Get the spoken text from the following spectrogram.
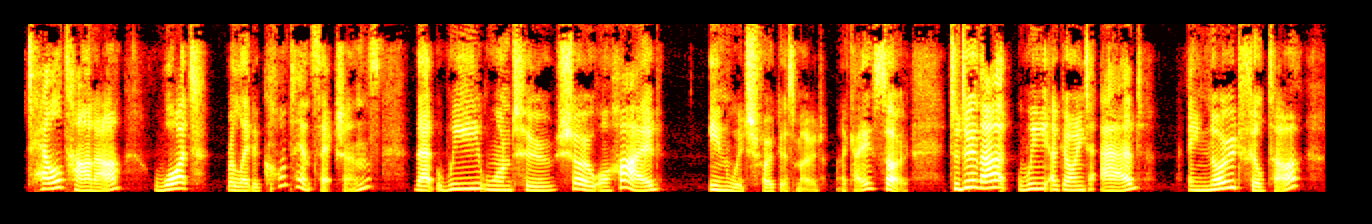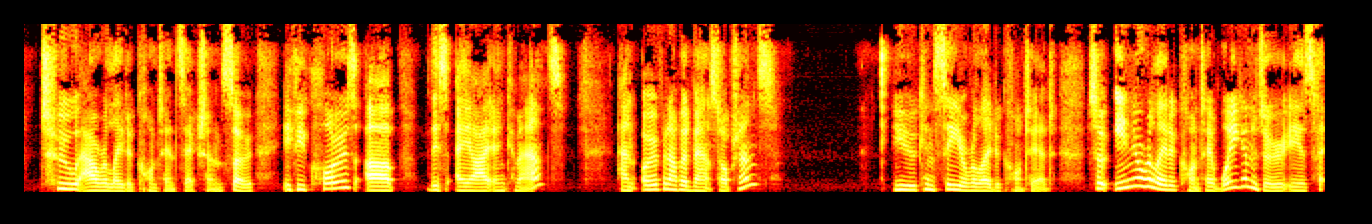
tell Tana what related content sections that we want to show or hide in which focus mode. Okay. So to do that, we are going to add a node filter to our related content section. So if you close up this AI and commands and open up advanced options, you can see your related content. So in your related content, what you're going to do is for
